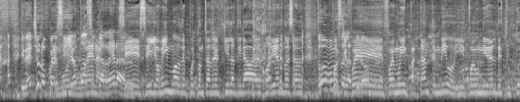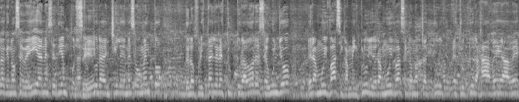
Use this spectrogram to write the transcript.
y de hecho lo Fue persiguió toda su carrera. Sí, sí, yo mismo después contra Drefkila tiraba de jodiendo esa. Todo el mundo se porque la fue, fue muy impactante en vivo y fue un nivel de estructura que no se veía en ese tiempo. La Sí. estructura en Chile en ese momento de los freestylers estructuradores, según yo, era muy básica, me incluyo, era muy básica nuestra estru- estructuras A, B, A, B.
